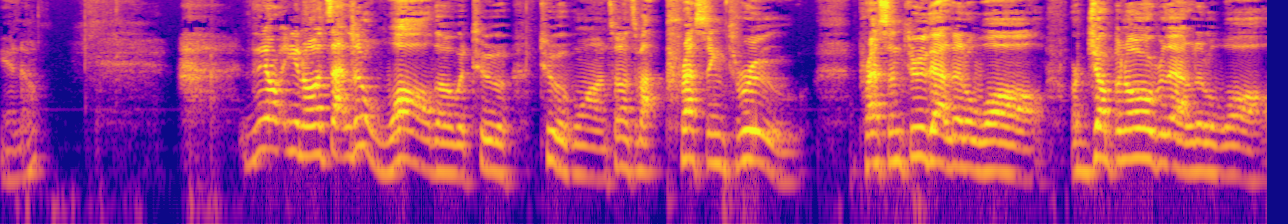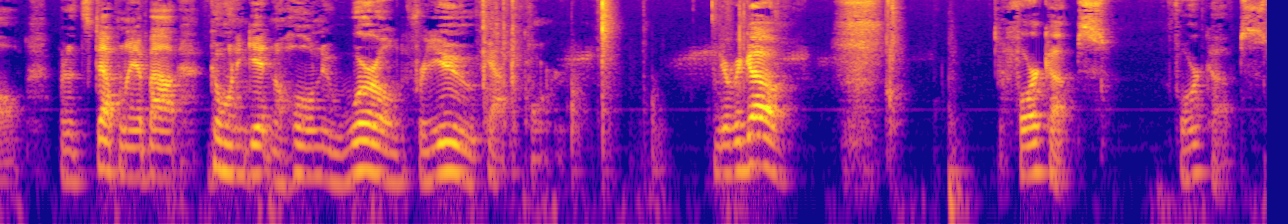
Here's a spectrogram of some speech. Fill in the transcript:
You know? You know, it's that little wall, though, with two, two of wands. So it's about pressing through. Pressing through that little wall. Or jumping over that little wall. But it's definitely about going and getting a whole new world for you, Capricorn. Here we go. Four cups. Four cups.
